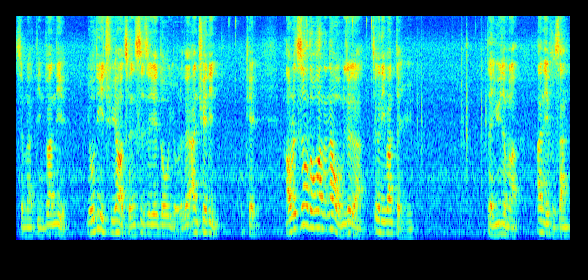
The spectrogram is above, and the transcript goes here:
什么顶端列邮递区号城市这些都有了，再，按确定，OK，好了之后的话呢，那我们就讲这个地方等于等于什么呢？按 F 三，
